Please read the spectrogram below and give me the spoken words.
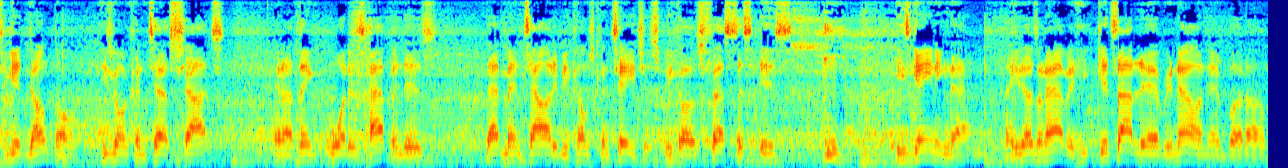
to get dunked on. He's going to contest shots, and I think what has happened is that mentality becomes contagious because Festus is he's gaining that. He doesn't have it. He gets out of there every now and then, but um,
